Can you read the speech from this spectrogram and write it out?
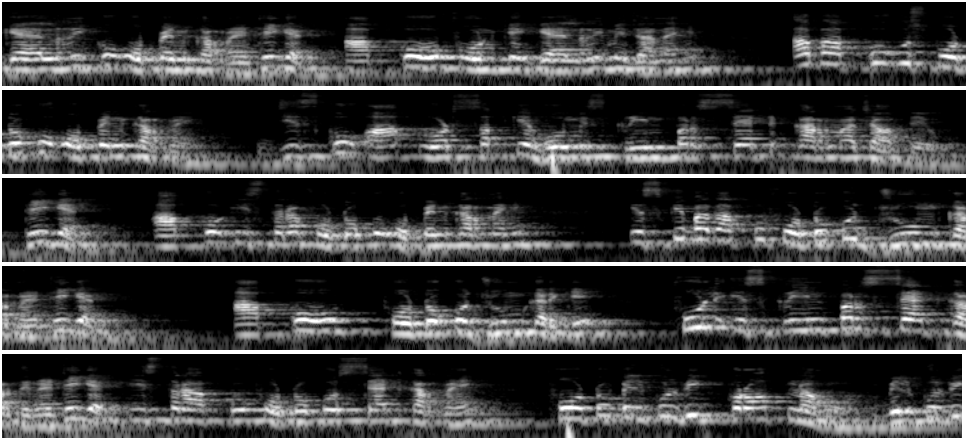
गैलरी को ओपन करना है, ठीक है? आपको फ़ोन के गैलरी में जाना है। अब आपको उस फ़ोटो को ओपन करना है। जिसको आप व्हाट्सएप के होम स्क्रीन पर सेट करना चाहते हो, ठीक है? आपको इस तरह फ़ोटो को ओपन करना है। इसके बाद आपको फ़ोटो को जूम करना है, ठीक है? आपको फ़ोटो को जूम करके फुल स्क्रीन पर सेट कर देना ठीक है? इस तरह आपको फ़ोटो को सेट करना है। फ़ोटो बिल्कुल भी क्रॉप ना हो, बिल्कुल भी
